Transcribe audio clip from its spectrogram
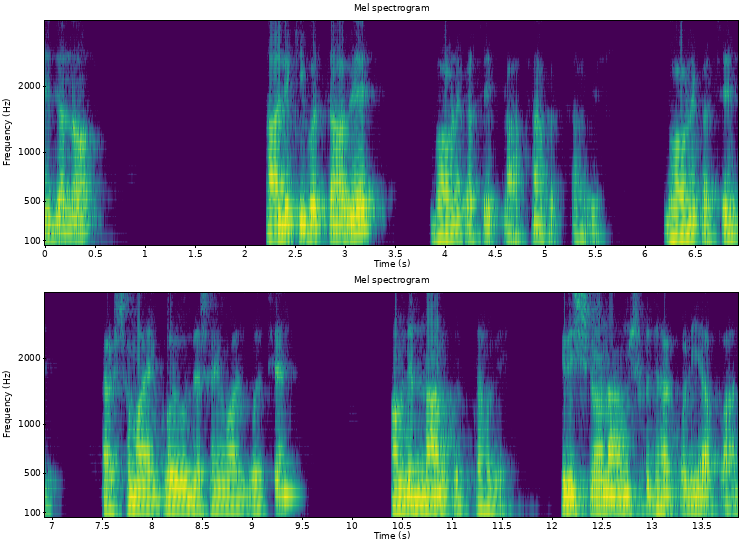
এই জন্য তাহলে কি করতে হবে? ভগবানের কাছে প্রার্থনা করতে হবে। ভগবানের কাছে এক সময় গৌরবন্দের স্বামী মাজ বলছেন, আমাদের নাম করতে হবে। কৃষ্ণ নাম সুধা করিয়া পান।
